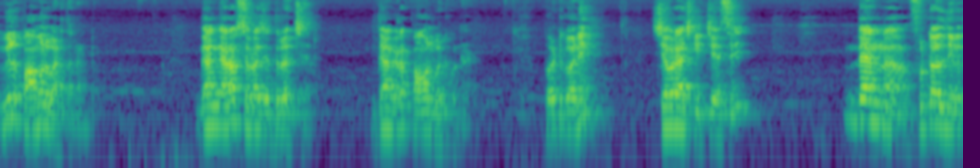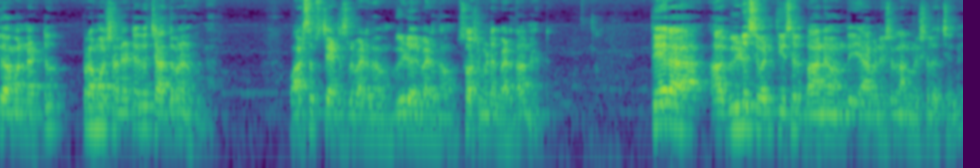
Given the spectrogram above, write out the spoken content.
వీళ్ళు పాములు పడతారంట. గంగారం శివరాజు ఇద్దరు వచ్చారు. గంగారం పాములు పట్టుకున్నాడు. పట్టుకొని శివరాజ్కి ఇచ్చేసి దెన్ ఫోటోలు దిగుదామన్నట్టు ప్రమోషన్ అన్నట్టు ఏదో చేద్దామని అనుకున్నారు. వాట్సాప్ స్టేటస్లు పెడదాం వీడియోలు పెడదాం సోషల్ మీడియా పెడదాం అన్నట్టు. తీరా ఆ వీడియోస్ ఇవన్నీ తీసేది బాగానే ఉంది. యాభై నిమిషాలు నలభై నిమిషాలు వచ్చింది.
